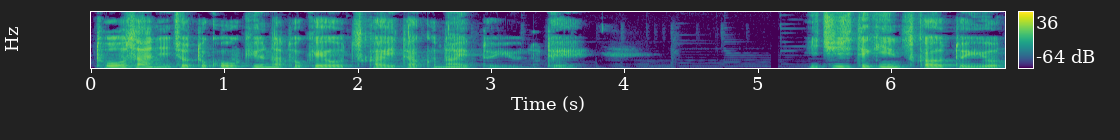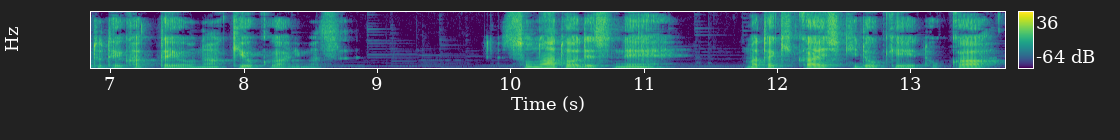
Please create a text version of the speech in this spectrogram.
登山にちょっと高級な時計を使いたくないというので、一時的に使うという用途で買ったような記憶があります。その後はですね、また機械式時計とか、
